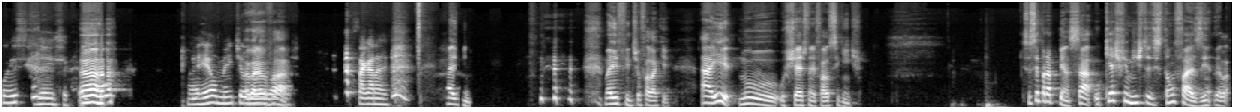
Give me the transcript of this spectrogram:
Coincidência. Mas realmente eu Agora eu vou falar. Sacanagem. Mas enfim. Mas enfim, deixa eu falar aqui. Aí, no o Chester ele fala o seguinte: se você parar pra pensar, o que as feministas estão fazendo,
